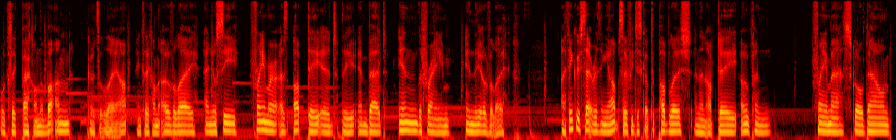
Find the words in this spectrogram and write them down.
we'll click back on the button, go to layout and click on the overlay and you'll see Framer has updated the embed in the frame in the overlay. I think we've set everything up. So if we just go up to publish and then update, open Framer, scroll down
